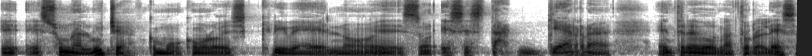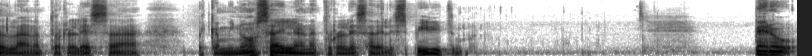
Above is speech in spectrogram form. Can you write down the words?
E, es una lucha, como, como lo describe él, ¿no? Es, es esta guerra entre dos naturalezas, la naturaleza pecaminosa y la naturaleza del espíritu. Pero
